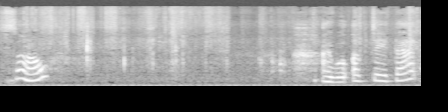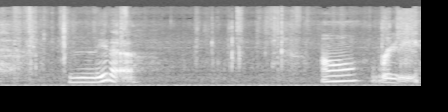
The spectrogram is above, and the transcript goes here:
So, I will update that later. Alrighty.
